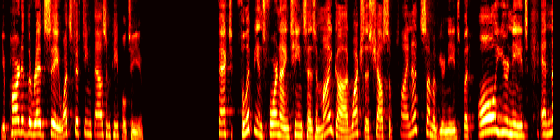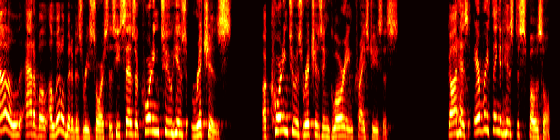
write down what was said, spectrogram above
You parted the Red Sea. What's 15,000 people to you? In fact, Philippians 4:19 says, "And my God, watch this, shall supply not some of your needs, but all your needs, and not out of a, a little bit of his resources." He says, "According to his riches, according to his riches and glory in Christ Jesus." God has everything at his disposal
